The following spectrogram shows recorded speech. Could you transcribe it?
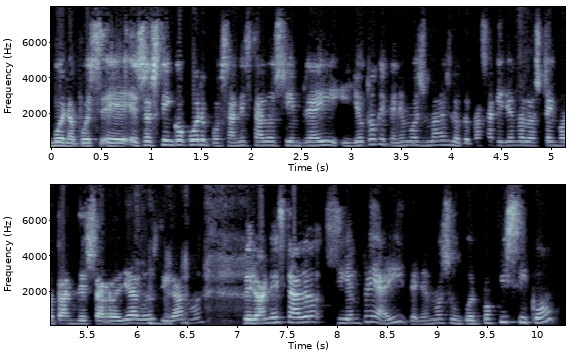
Bueno, pues eh, esos cinco cuerpos han estado siempre ahí y yo creo que tenemos más, lo que pasa que yo no los tengo tan desarrollados, digamos, pero han estado siempre ahí. Tenemos un cuerpo físico,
